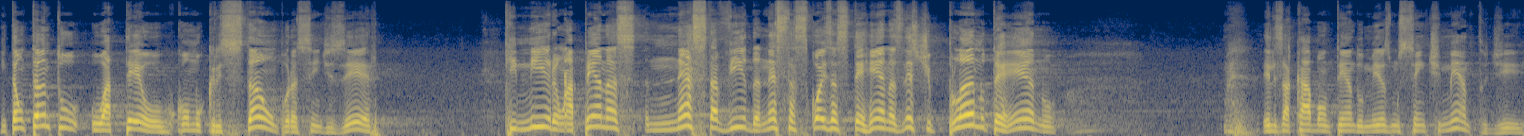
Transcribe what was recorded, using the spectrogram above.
Então, tanto o ateu como o cristão, por assim dizer, que miram apenas nesta vida, nestas coisas terrenas, neste plano terreno, eles acabam tendo o mesmo sentimento de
